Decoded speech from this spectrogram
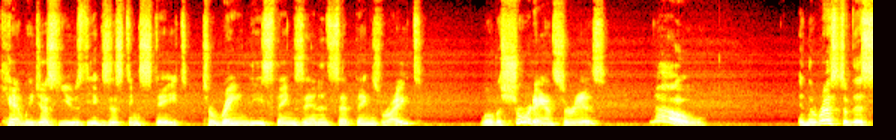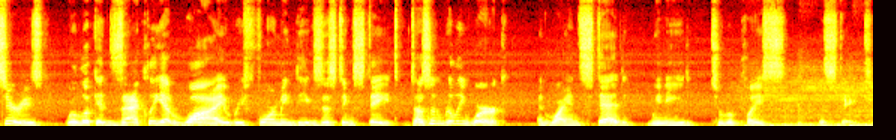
can't we just use the existing state to rein these things in and set things right? Well, the short answer is no. In the rest of this series, we'll look exactly at why reforming the existing state doesn't really work and why instead we need to replace the state.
